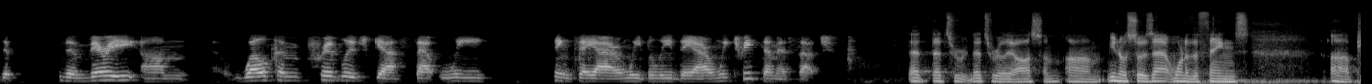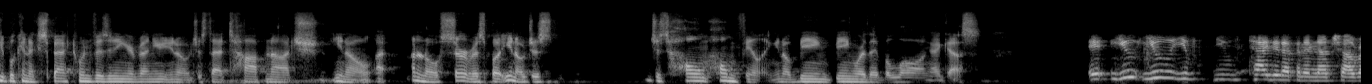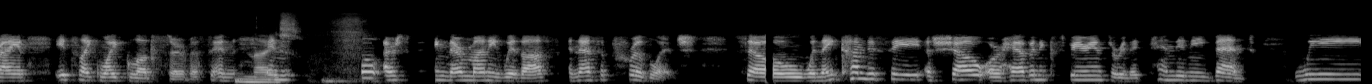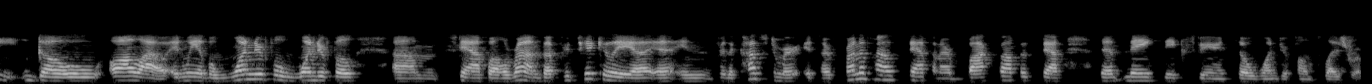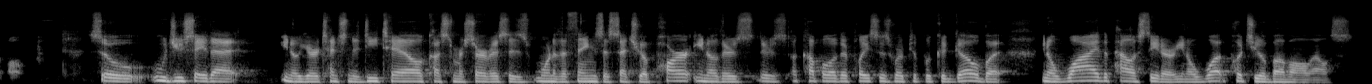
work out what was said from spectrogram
the the very um, welcome, privileged guests that we think they are, and we believe they are, and we treat them as such. That that's that's really awesome. Um, you know, so is that one of the things uh, people can expect when visiting your venue? You know, just that top notch. You know, I, I don't know service, but you know, just just home home feeling. You know, being being where they belong. I guess. It, you you you've you've tied it up in a nutshell, Ryan. It's like white glove service, and Nice. people are spending their money with us, and that's a privilege. So when they come to see a show or have an experience or attend an event, we go all out, and we have a wonderful, wonderful um, staff all around. But particularly uh, in for the customer, it's our front of house staff and our box office staff that make the experience so wonderful and pleasurable. So, would you say that you know your attention to detail, customer service is one of the things that sets you apart? You know, there's there's a couple other places where people could go, but you know, why the Palace Theater? You know, what puts you above all else?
